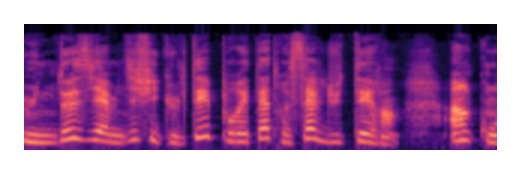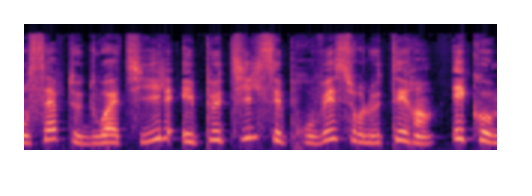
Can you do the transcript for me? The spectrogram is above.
une deuxième difficulté pourrait être celle du terrain. Un concept doit-il et peut-il s'éprouver sur le terrain? Et comment?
